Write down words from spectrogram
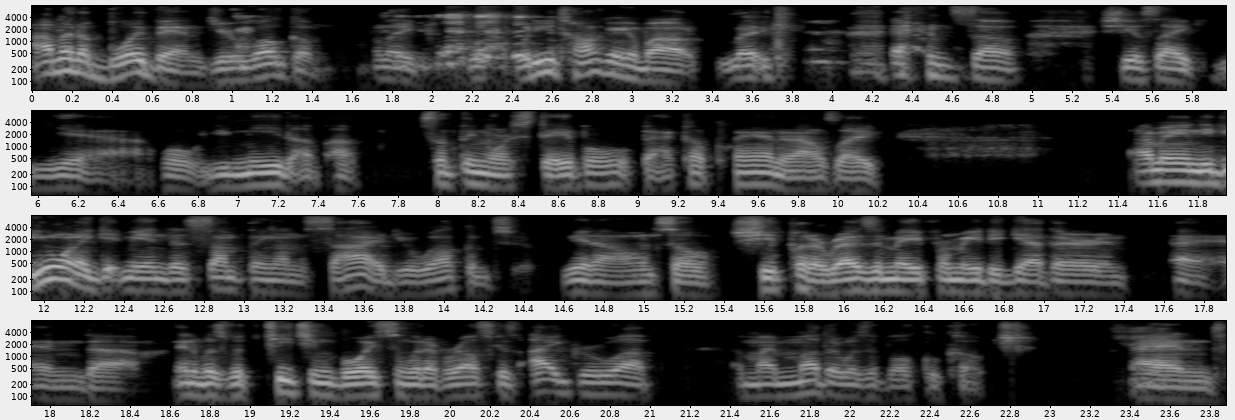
"I'm in a boy band. You're welcome." like what, what, are you talking about like and so she was like yeah well you need a, a, something more stable backup plan and i was like i mean if you want to get me into something on the side you're welcome to you know? And so she put a resume for me together and and uh, and it was with teaching voice and whatever else because i grew up my mother was a vocal coach. And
